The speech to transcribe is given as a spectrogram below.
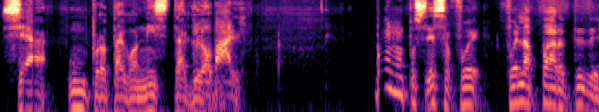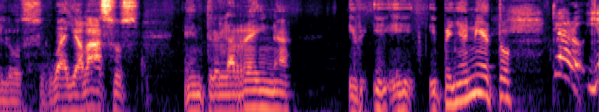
sea un protagonista global. Bueno, pues esa fue, fue la parte de los guayabazos entre la reina y, Peña Nieto. Claro, y,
